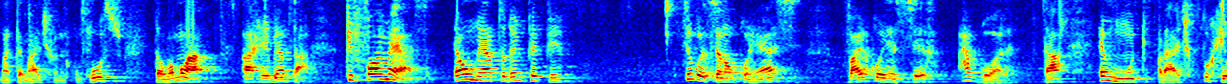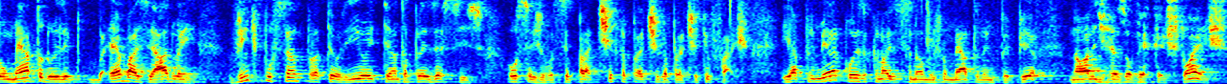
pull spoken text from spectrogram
Matemática no concurso? Então vamos lá, arrebentar. Que forma é essa? É o método MPP. Se você não conhece, vai conhecer agora, tá? É muito prático, porque o método ele é baseado em 20% para teoria e 80% para exercício. Ou seja, você pratica, pratica, pratica e faz. E a primeira coisa que nós ensinamos no método MPP, na hora de resolver questões,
